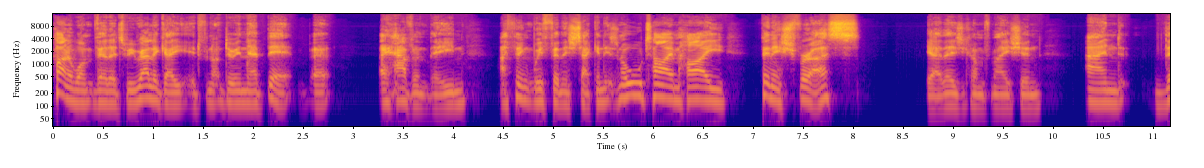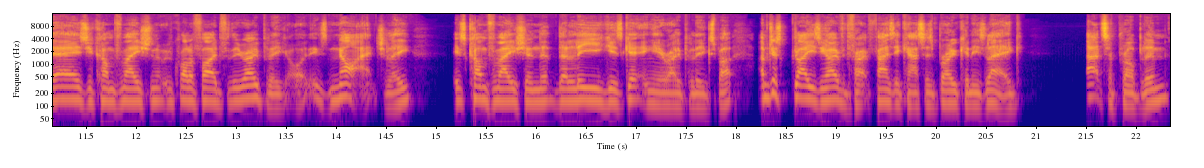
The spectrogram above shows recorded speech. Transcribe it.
Kind of want Villa to be relegated for not doing their bit, but they haven't been. I think we've finished second. It's an all time high finish for us. Yeah, there's your confirmation. And there's your confirmation that we've qualified for the Europa League. Or it's not actually. It's confirmation that the league is getting Europa League spot. I'm just glazing over the fact Fazekas has broken his leg. That's a problem.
